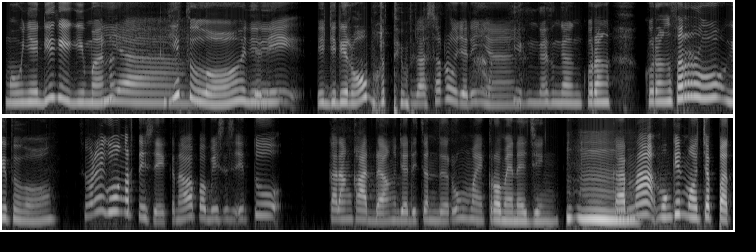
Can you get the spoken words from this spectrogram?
maunya dia kayak gimana Iya. gitu loh jadi, Jadi ya jadi robot ya nggak seru jadinya. Ya, nggak nggak kurang kurang seru gitu loh Sebenarnya gue ngerti sih kenapa pebisnis itu kadang-kadang jadi cenderung micromanaging. Mm. Karena mungkin mau cepet.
